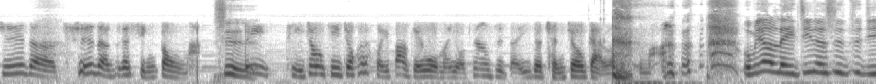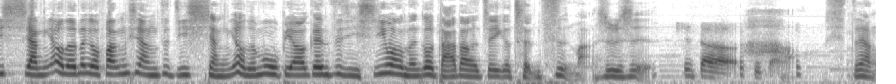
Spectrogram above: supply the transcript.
吃的吃的这个行动嘛，是，所以体重机就会回报给我们有这样子的一个成就感了，是吗？我们要累积的是自己想要的那个方向，自己想要的目标，跟自己希望能够达到的这个层次嘛，是不是？是的，是的。这样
